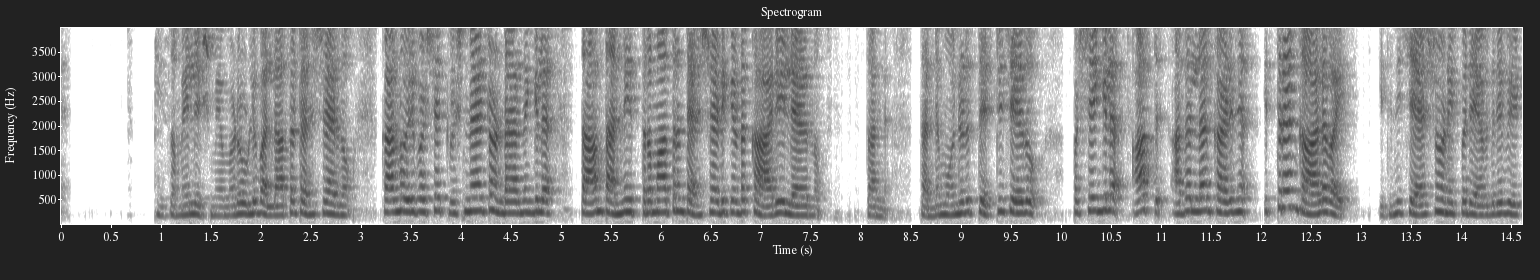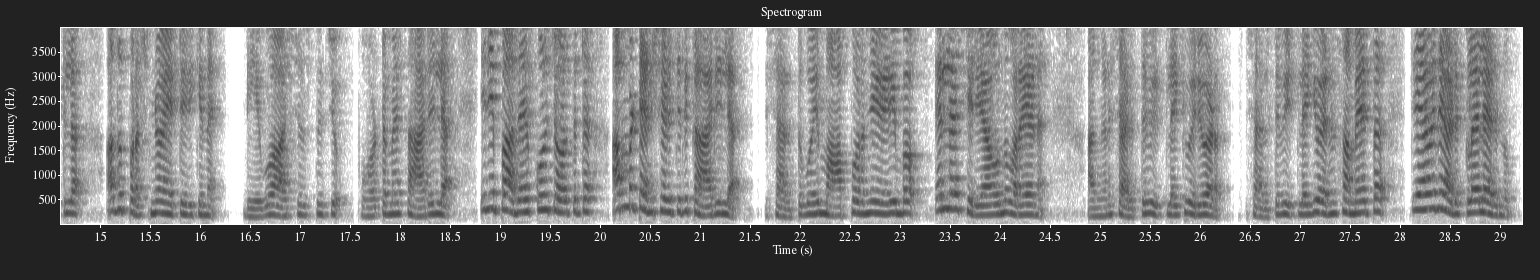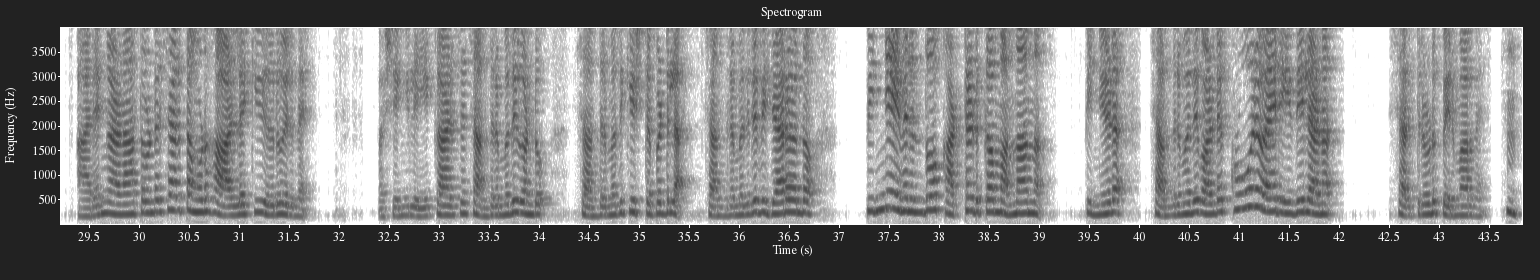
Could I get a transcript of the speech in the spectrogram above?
ഈ സമയം ലക്ഷ്മിയമ്മയുടെ ഉള്ളിൽ വല്ലാത്ത ടെൻഷനായിരുന്നു കാരണം ഒരു പക്ഷേ കൃഷ്ണനായിട്ടുണ്ടായിരുന്നെങ്കിൽ താൻ തന്നെ ഇത്രമാത്രം ടെൻഷൻ അടിക്കേണ്ട കാര്യമില്ലായിരുന്നു. തന്നെ തന്റെ മോനൊരു തെറ്റ് ചെയ്തു. പക്ഷേങ്കിൽ ആ അതെല്ലാം കഴിഞ്ഞ് ഇത്രയും കാലമായി. ഇതിന് ശേഷമാണ് ഇപ്പൊ രേവതിയുടെ വീട്ടിൽ അത് പ്രശ്നമായിട്ടിരിക്കുന്നത് ദേവു ആശ്വസിപ്പിച്ചു. പോട്ടമേ സാരില്ല. ഇനിയിപ്പോ അതേക്കുറിച്ച് ഓർത്തിട്ട് അമ്മ ടെൻഷൻ അടിച്ചിട്ട് കാര്യമില്ല. ശരത്ത് പോയി മാപ്പ് പറഞ്ഞു കഴിയുമ്പോൾ എല്ലാം ശരിയാവുമെന്ന് പറയാണ്. അങ്ങനെ ശരത്ത് വീട്ടിലേക്ക് വരുവാണ്. ശരത്ത് വീട്ടിലേക്ക് വരുന്ന സമയത്ത് രേവതി അടുക്കളയിലായിരുന്നു. ആരും കാണാത്തോണ്ട് ശരത്ത് അങ്ങോട്ട് ഹാളിലേക്ക് കയറി വരുന്നേ. പക്ഷേങ്കിൽ ഈ കാഴ്ച ചന്ദ്രമതി കണ്ടു. ചന്ദ്രമതിക്ക് ഇഷ്ടപ്പെട്ടില്ല. ചന്ദ്രമതിയുടെ വിചാരം എന്തോ? പിന്നെ ഇവൻ എന്തോ കട്ടെടുക്കാൻ വന്നാന്ന്. പിന്നീട് ചന്ദ്രമതി വളരെ ക്രൂരമായ രീതിയിലാണ് ശരത്തിനോട് പെരുമാറുന്നത്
